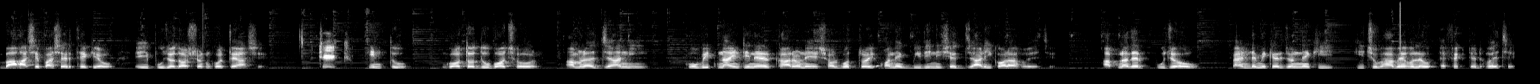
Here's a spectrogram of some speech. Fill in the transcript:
বা আশেপাশের থেকেও এই পুজো দর্শন করতে আসে। ঠিক। কিন্তু গত দু বছর আমরা জানি কোভিড নাইন্টিনের কারণে সর্বত্রই অনেক বিধিনিষেধ জারি করা হয়েছে। আপনাদের পুজোও প্যান্ডেমিকের জন্য কি কিছু ভাবে হলেও এফেক্টেড হয়েছে?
